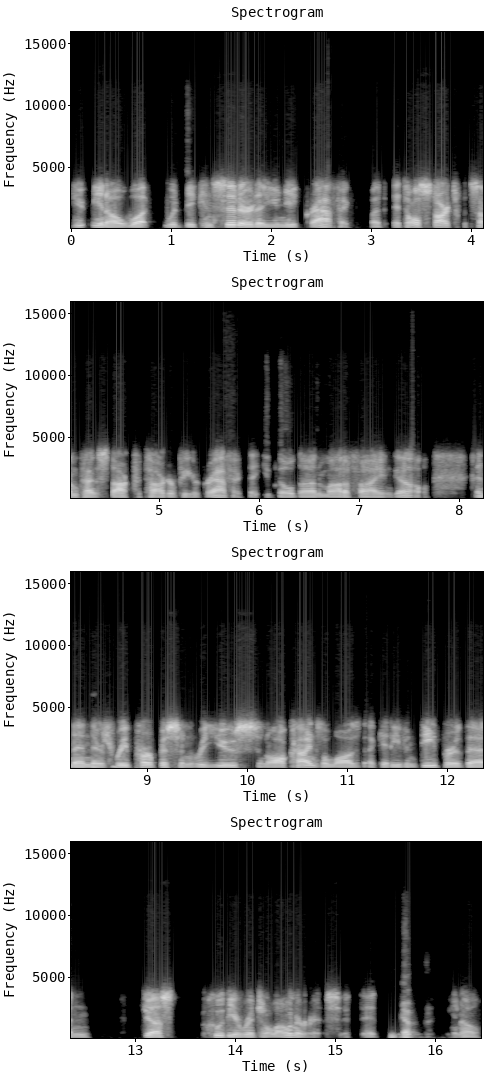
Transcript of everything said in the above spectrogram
you, you know, what would be considered a unique graphic, but it all starts with some kind of stock photography or graphic that you build on, and modify, and go. And then there's repurpose and reuse and all kinds of laws that get even deeper than just who the original owner is. It, it Yep. you know,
